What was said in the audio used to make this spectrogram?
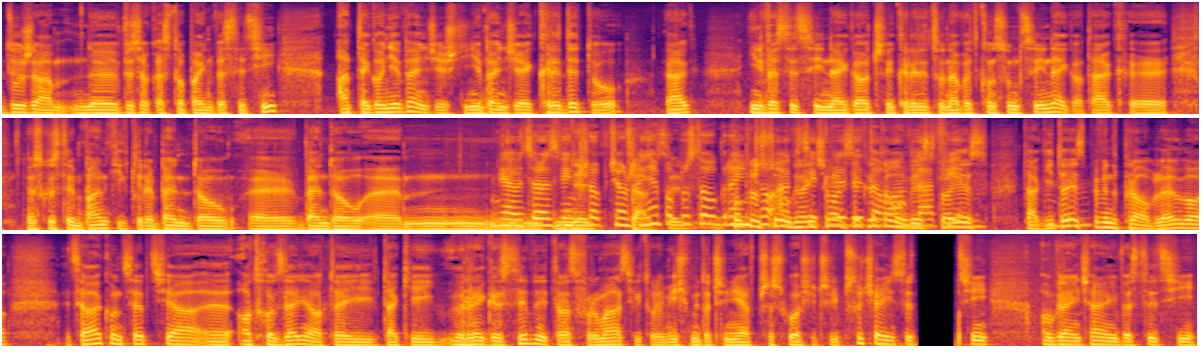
duża, y, wysoka stopa inwestycji, a tego nie będzie, jeśli nie będzie kredytu, tak? Inwestycyjnego, czy kredytu nawet konsumpcyjnego, tak? Y, W związku z tym banki, które będą, y, będą Miały coraz większe nie- obciążenia, po prostu ograniczą akcję ograniczą kredytową dla więc to jest, tak, i to jest pewien problem, bo cała koncepcja e, odchodzenia od tej takiej regresywnej transformacji, której mieliśmy do czynienia w przeszłości, czyli psucia ograniczania inwestycji,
